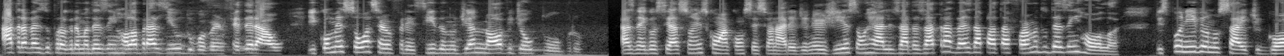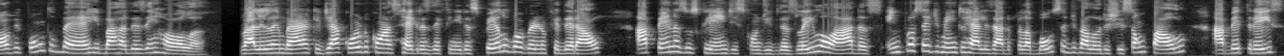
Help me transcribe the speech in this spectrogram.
através do programa Desenrola Brasil do governo federal e começou a ser oferecida no dia 9 de outubro. As negociações com a concessionária de energia são realizadas através da plataforma do Desenrola, disponível no site gov.br/desenrola. Vale lembrar que, de acordo com as regras definidas pelo governo federal, apenas os clientes com dívidas leiloadas em procedimento realizado pela Bolsa de Valores de São Paulo, a B3,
